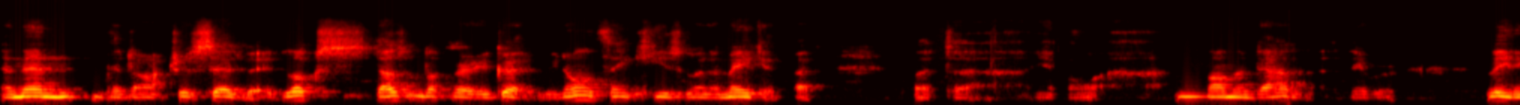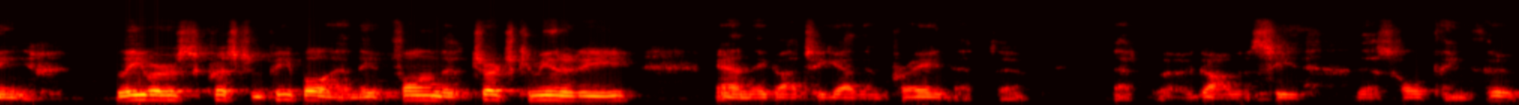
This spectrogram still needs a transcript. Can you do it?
And then the doctor said, it looks, doesn't look very good. We don't think he's going to make it. But, but uh, you know, uh, mom and dad, they were leading believers, Christian people, and they phoned the church community and they got together and prayed that, uh, that uh, God would see this whole thing through.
